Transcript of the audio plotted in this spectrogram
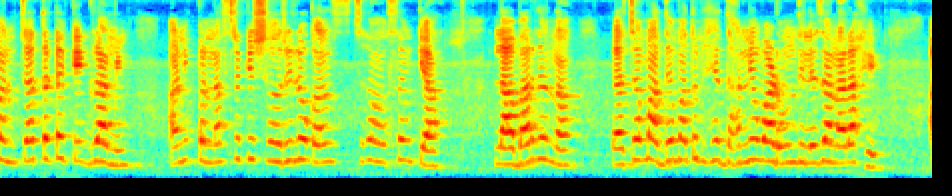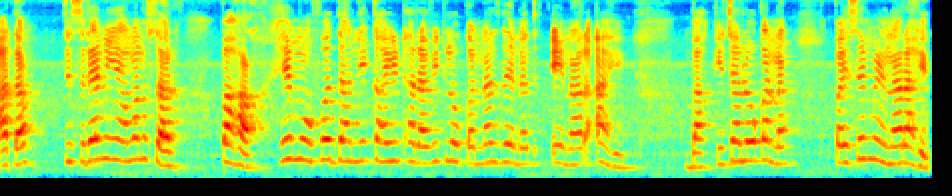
पंच्याहत्तर टक्के ग्रामीण आणि पन्नास टक्के शहरी लोकांसंख्या लाभार्थ्यांना याच्या माध्यमातून हे धान्य वाढवून दिले जाणार आहे. आता तिसऱ्या नियमानुसार पहा हे मोफत धान्य काही ठराविक लोकांनाच देण्यात येणार आहे. बाकीच्या लोकांना पैसे मिळणार आहेत.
